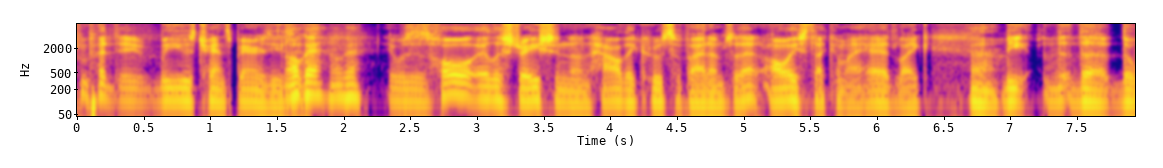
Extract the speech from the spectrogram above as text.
but it, we use transparencies Okay, okay. it was this whole illustration on how they crucified him so that always stuck in my head like Yeah. the the the, the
